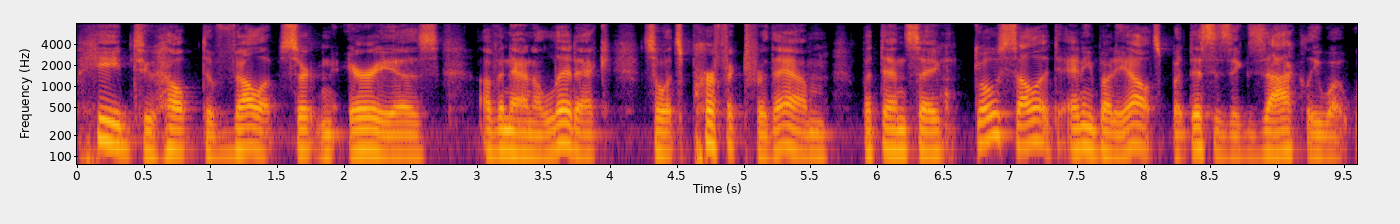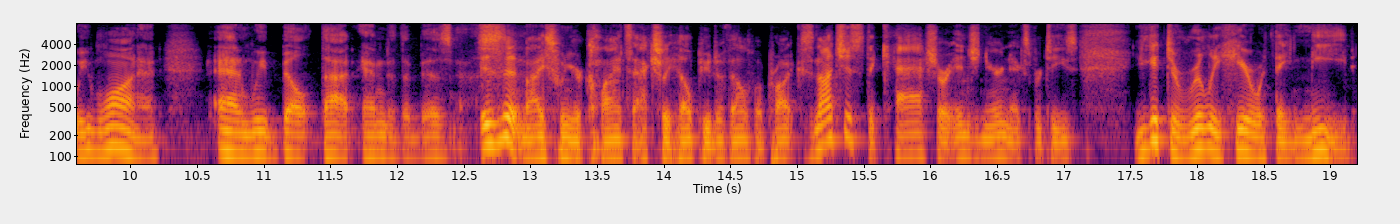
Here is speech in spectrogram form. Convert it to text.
paid to help develop certain areas of an analytic so it's perfect for them, but then say, go sell it to anybody else. But this is exactly what we wanted and we built that end of the business. Isn't it nice when your clients actually help you develop a product? Because not just the cash or engineering expertise, you get to really hear what they need.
